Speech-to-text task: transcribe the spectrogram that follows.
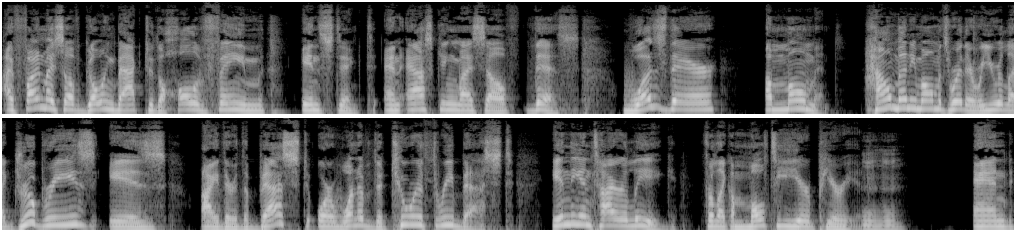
I find myself going back to the Hall of Fame instinct and asking myself this Was there a moment? How many moments were there where you were like, Drew Brees is either the best or one of the two or three best in the entire league for like a multi year period? Mm-hmm. And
